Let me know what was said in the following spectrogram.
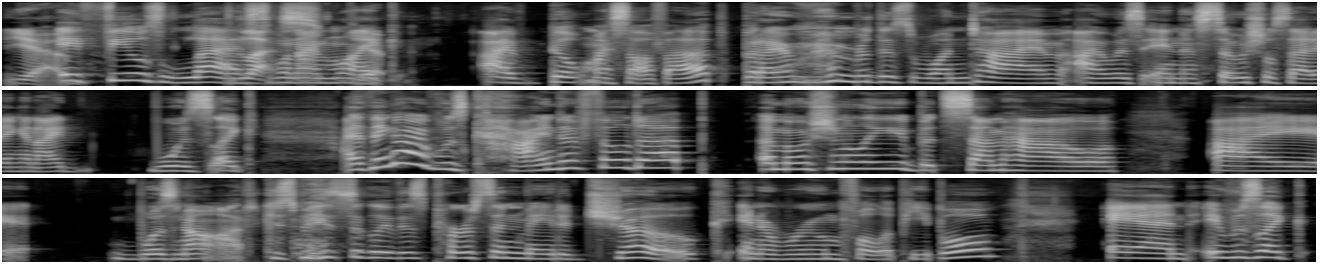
yeah. it feels less, Less, when I'm like yep. I've built myself up. But I remember this one time I was in a social setting and I was like, I think I was kind of filled up emotionally, but somehow I was not because basically this person made a joke in a room full of people and it was like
